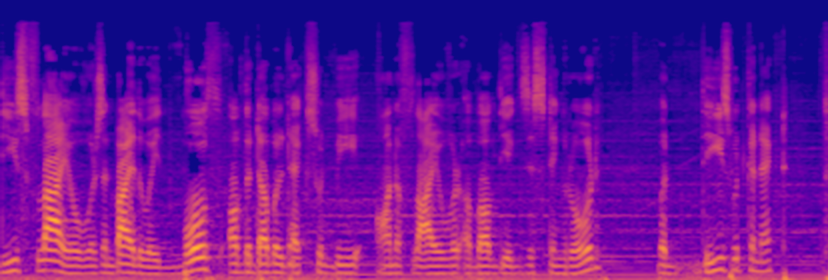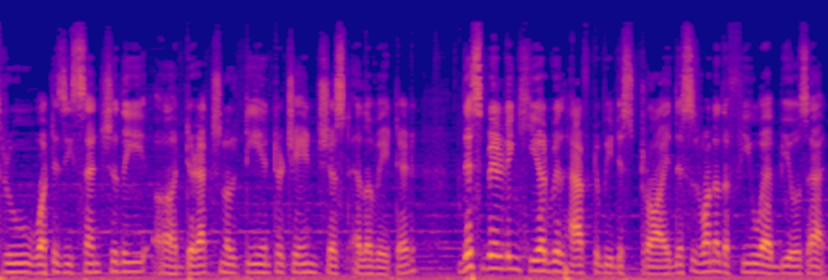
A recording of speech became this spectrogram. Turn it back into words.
these flyovers and by the way both of the double decks would be on a flyover above the existing road but these would connect through what is essentially a directional T interchange just elevated. This building here will have to be destroyed. This is one of the few Webeos that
